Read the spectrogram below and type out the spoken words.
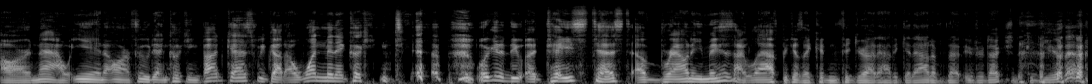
are now in our food and cooking podcast. We've got a one minute cooking tip. We're going to do a taste test of brownie mixes. I laughed because I couldn't figure out how to get out of that introduction. Could you hear that?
